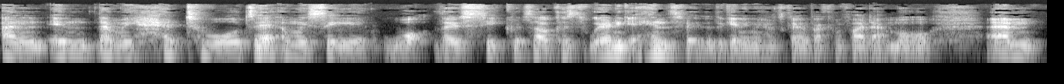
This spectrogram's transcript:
And in, then we head towards it and we see what those secrets are because we only get hints of it at the beginning. We have to go back and find out more. Um,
